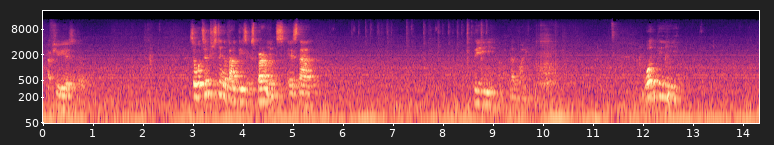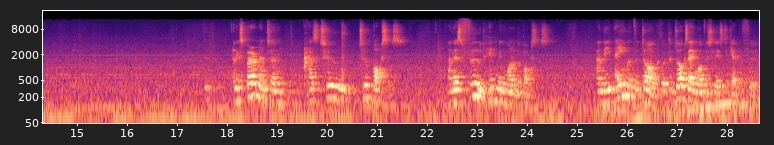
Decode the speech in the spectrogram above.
a few years ago. So what's interesting about these experiments is that the, never mind. What the an experimenter has two, two boxes, and there's food hidden in one of the boxes. And the aim of the dog, the, the dog's aim obviously is to get the food.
